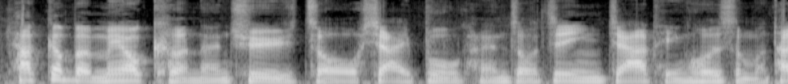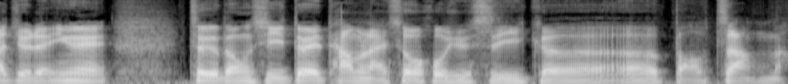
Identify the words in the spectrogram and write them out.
他根本没有可能去走下一步，可能走进家庭或者什么，他觉得因为这个东西对他们来说或许是一个呃保障嘛。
